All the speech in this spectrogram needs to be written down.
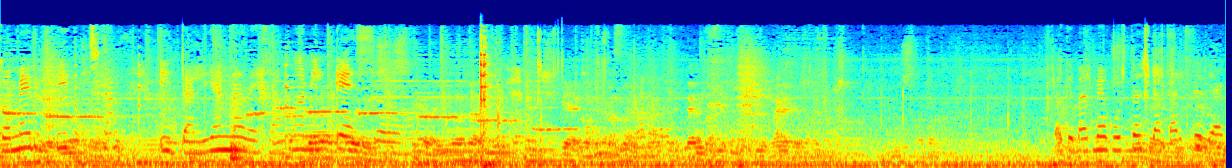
comer pizza italiana de jamón y queso. Lo que más me gusta es la parte de aquí.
